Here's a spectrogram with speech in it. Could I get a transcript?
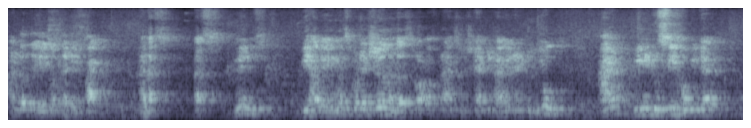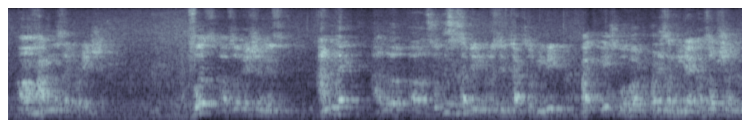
under the age of 35 and that's that's means we have an immense potential and there's a lot of plans which can be targeted to youth and we need to see how we can uh, harness that potential. First observation is, unlike other, uh, so this is a very interesting chart. So we did by age cohort, what is the media consumption,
